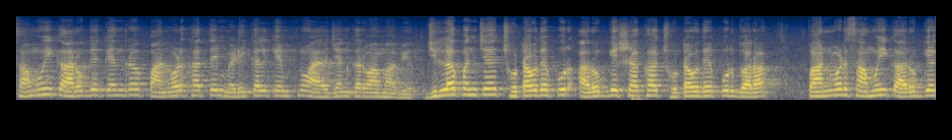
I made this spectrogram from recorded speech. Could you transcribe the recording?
સામૂહિક આરોગ્ય કેન્દ્ર પાનવડ ખાતે મેડિકલ કેમ્પનું આયોજન કરવામાં આવ્યું. જિલ્લા પંચાયત છોટાઉદેપુર આરોગ્ય શાખા છોટાઉદેપુર દ્વારા પાનવડ સામૂહિક આરોગ્ય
